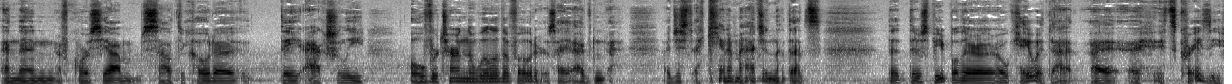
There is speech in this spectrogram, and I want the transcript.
and then, of course, yeah, South Dakota, they actually overturn the will of the voters. I, I've, I just, I can't imagine that that's that. There's people that are okay with that. I, I it's crazy,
